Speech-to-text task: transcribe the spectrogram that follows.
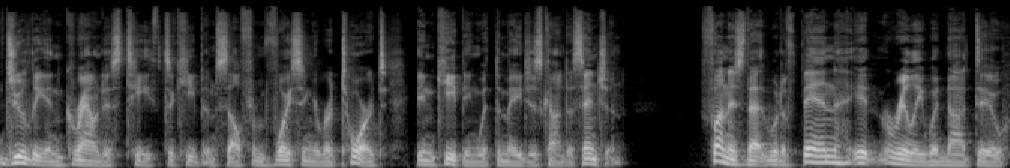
Julian ground his teeth to keep himself from voicing a retort in keeping with the mage's condescension. Fun as that would have been, it really would not do,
